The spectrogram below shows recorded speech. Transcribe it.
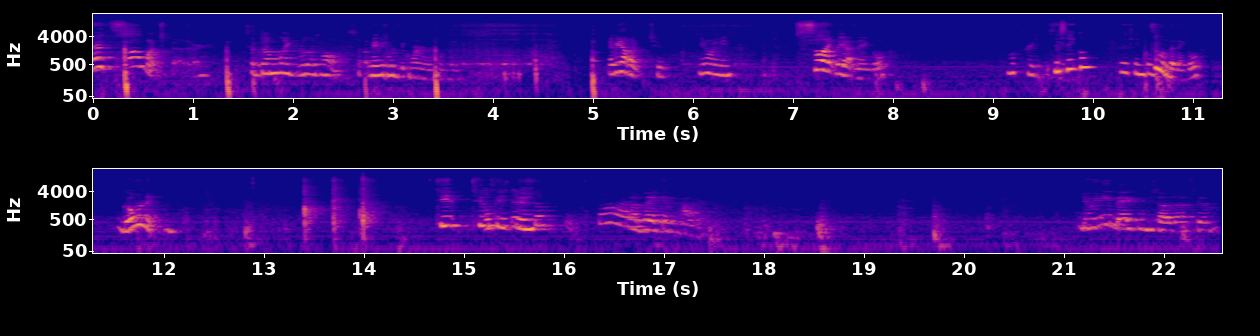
That's so much better. Except I'm like really tall. So maybe towards the corner or something. Maybe not like two. You know what I mean? Slightly at an angle. Let's break this. This angle. angle? This It's a little bit angled. Going in. Two, two teaspoons of baking powder. Do we need baking soda too?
